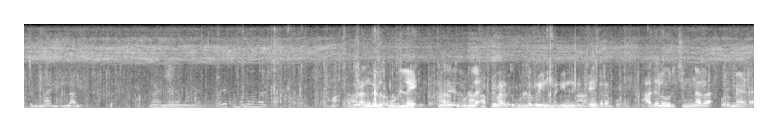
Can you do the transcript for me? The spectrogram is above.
அப்படி மாதிரி இல்லாமல் நான் என்ன நினைக்கிறேன் மரங்களுக்கு உள்ளே மரத்துக்குள்ளே மரத்துக்குள்ளே போய் நம்ம நின்றுக்கிட்டு தான் அதில் ஒரு சின்னதாக ஒரு மேடை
